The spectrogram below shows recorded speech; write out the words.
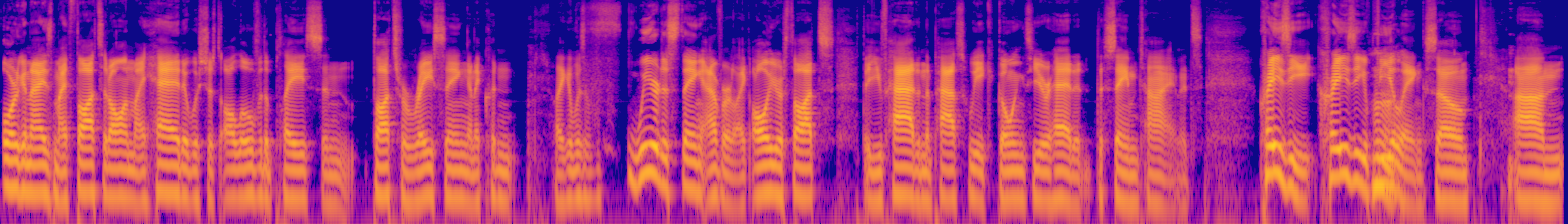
organize my thoughts at all in my head. It was just all over the place, and thoughts were racing, and I couldn't like it was weirdest thing ever. Like all your thoughts that you've had in the past week going through your head at the same time. It's crazy, crazy feeling. So, um,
